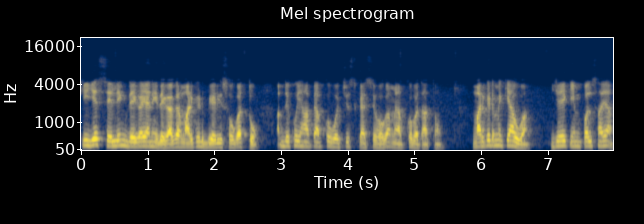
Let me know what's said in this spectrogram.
कि ये सेलिंग देगा या नहीं देगा? अगर मार्केट बियरिस होगा तो। अब देखो यहाँ पे आपको वो चीज़ कैसे होगा, मैं आपको बताता हूँ। मार्केट में क्या हुआ? ये एक इम्पल्स आया,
